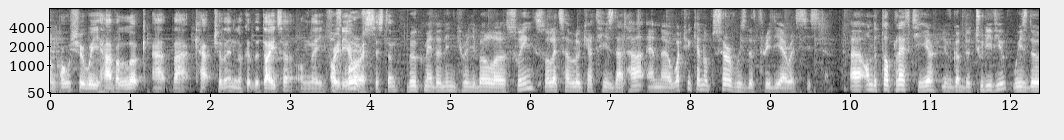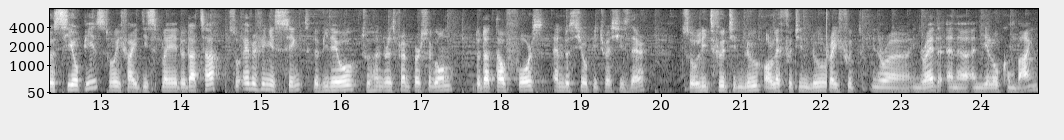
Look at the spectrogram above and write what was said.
Jean-Paul, should we have a look at that capture then? Look at the data on the 3DRS course. system? Book made an incredible uh, swing, so let's have a look at his data and uh, what you can observe with the 3DRS system. Uh, on the top left here, you've got the 2D view with the COPs. So if I display the data, so everything is synced. The video, 200 frames per second, the data of force, and the COP trace is there. So lead foot in blue or left foot in blue, right foot in, uh, in red and, uh, and yellow combined.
